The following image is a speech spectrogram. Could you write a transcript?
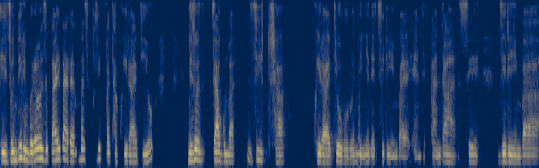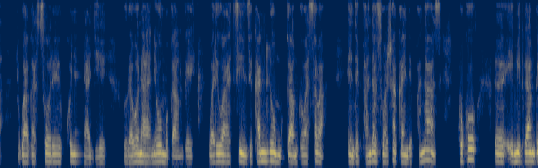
izo ndirimbo rero bari baramaze kuzifata ku iradiyo nizo zaguma zica ku iradiyo Burundi nyine zirimba independance zirimba rwagasore ko nyagihe urabona niwo mugambwe wari watsinze kandi niwo mugambwe wasaba independance washaka independance kuko imigambwe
